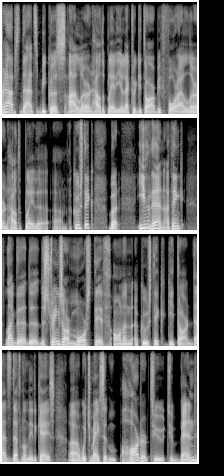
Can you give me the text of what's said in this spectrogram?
Perhaps that's because I learned how to play the electric guitar before I learned how to play the um, acoustic. But even then, I think like the, the, the strings are more stiff on an acoustic guitar. That's definitely the case, uh, which makes it harder to, to bend,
